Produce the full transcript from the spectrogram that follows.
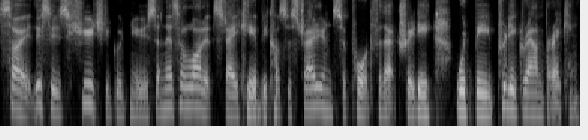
So, this is hugely good news. And there's a lot at stake here because Australian support for that treaty would be pretty groundbreaking.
